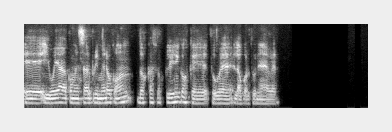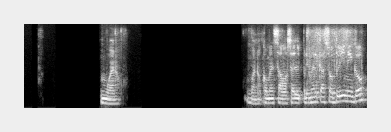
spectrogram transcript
eh, y voy a comenzar primero con dos casos clínicos que tuve la oportunidad de ver. Bueno. Bueno, comenzamos. El primer caso clínico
